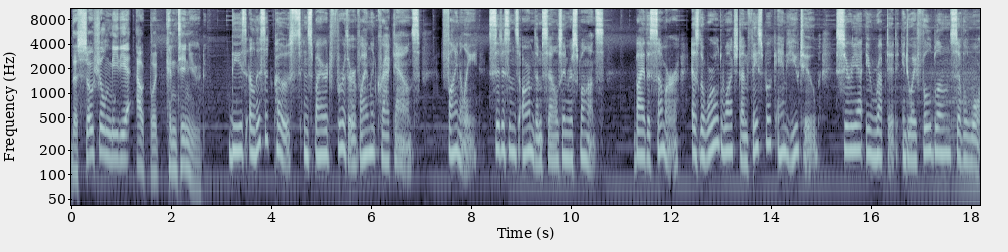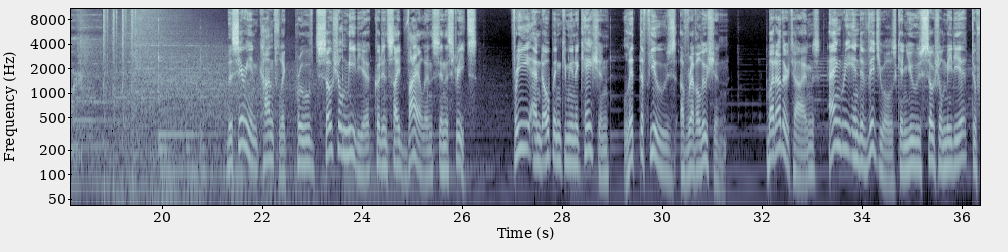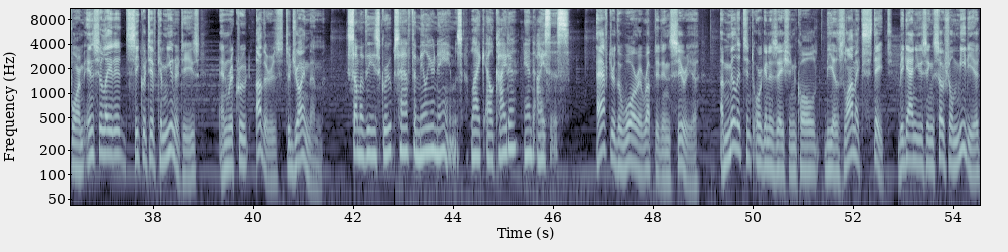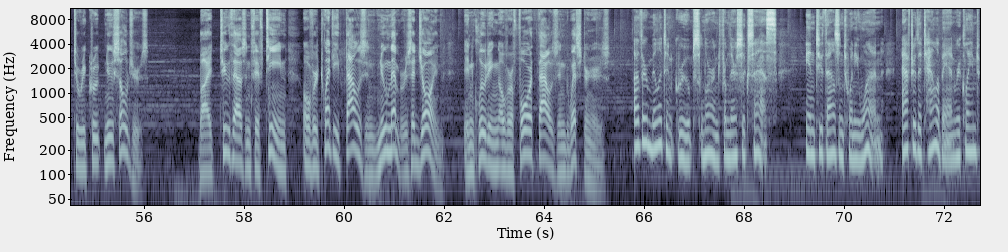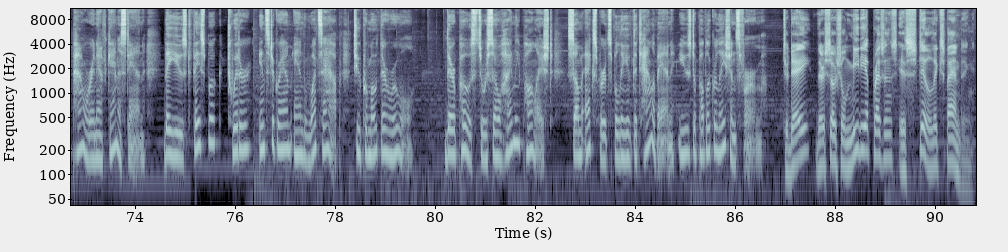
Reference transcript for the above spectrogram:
The social media output continued. These illicit posts inspired further violent crackdowns. Finally, citizens armed themselves in response. By the summer, as the world watched on Facebook and YouTube, Syria erupted into a full blown civil war. The Syrian conflict proved social media could incite violence in the streets. Free and open communication lit the fuse of revolution. But other times, angry individuals can use social media to form insulated, secretive communities and recruit others to join them. Some of these groups have familiar names, like Al Qaeda and ISIS. After the war erupted in Syria, a militant organization called the Islamic State began using social media to recruit new soldiers. By 2015, over 20,000 new members had joined, including over 4,000 Westerners. Other militant groups learned from their success. In 2021, after the Taliban reclaimed power in Afghanistan, they used Facebook, Twitter, Instagram, and WhatsApp to promote their rule. Their posts were so highly polished, some experts believe the Taliban used a public relations firm. Today, their social media presence is still expanding.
